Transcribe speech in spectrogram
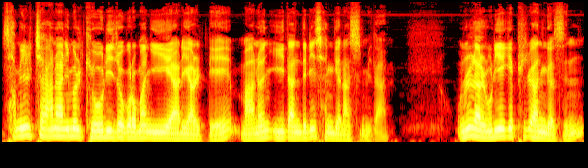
삼일체 하나님을 교리적으로만 이해하려 할 때 많은 이단들이 생겨났습니다. 오늘날 우리에게 필요한 것은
